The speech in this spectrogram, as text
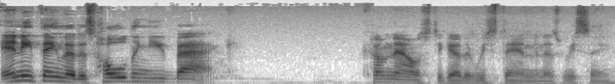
anything that is holding you back, come now as together we stand and as we sing.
